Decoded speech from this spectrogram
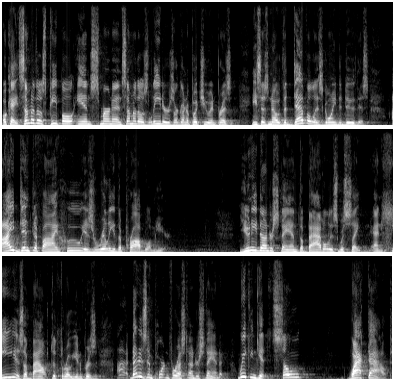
okay, some of those people in Smyrna and some of those leaders are going to put you in prison. He says, no, the devil is going to do this. Identify who is really the problem here. You need to understand the battle is with Satan, and he is about to throw you in prison. Uh, that is important for us to understand. We can get so whacked out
